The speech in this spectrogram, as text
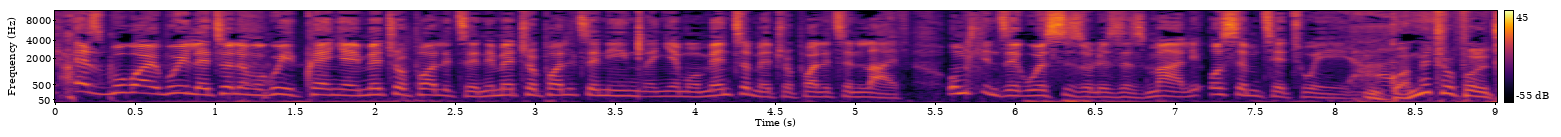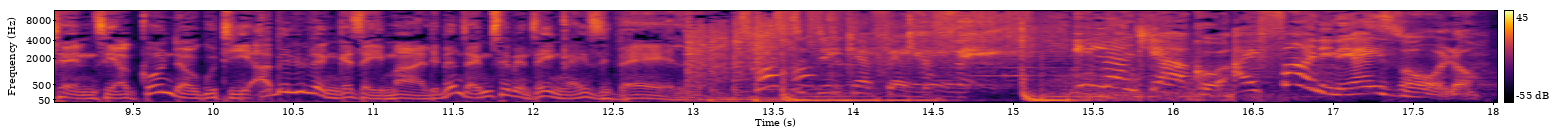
Ezibukwayo buyilethelwe ngokuyiqhenya iMetropolitan. iMetropolitan ingxenye Momentum Metropolitan Life. Umhlinzeki wesizo lwezezimali osemthethweni. Kwa Metropolitan siyaqonda ukuthi abeluleki ngezeyimali benza imisebenzi eyingqayizivele. Positive Cafe. Ilunch yakho ayifani neyizolo.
